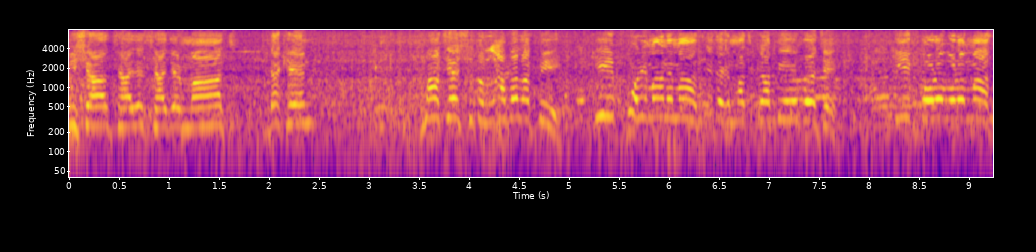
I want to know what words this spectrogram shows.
বিশাল সাইজের সাইজের মাছ। দেখেন, মাছের শুধু লাফালাফি। কি পরিমাণে মাছ। দেখেন, মাছ কাঁপিয়ে পড়েছে। কি বড় বড় মাছ।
